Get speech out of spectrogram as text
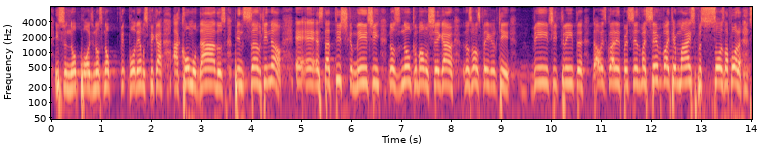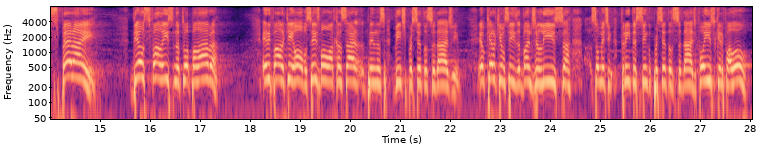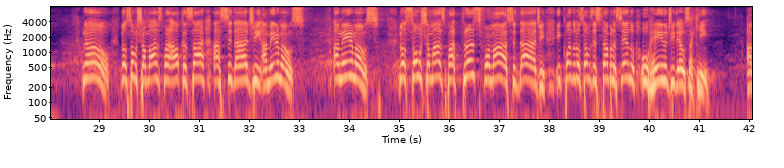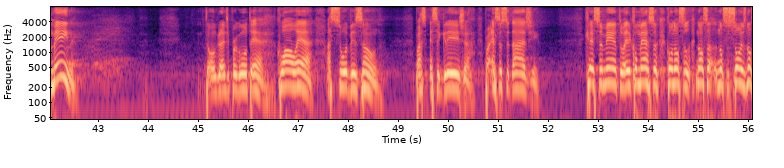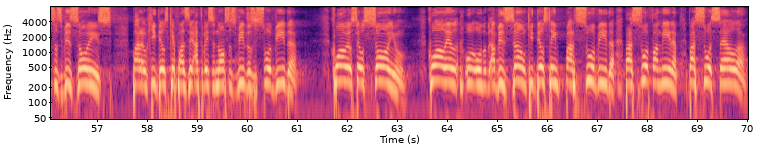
Isso não pode, nós não podemos ficar acomodados pensando que não, é, é, estatisticamente nós nunca vamos chegar, nós vamos pegar aqui 20, 30, talvez 40%, mas sempre vai ter mais pessoas lá fora. Espera aí, Deus fala isso na tua palavra. Ele fala que, ó, oh, vocês vão alcançar apenas 20% da cidade. Eu quero que vocês evangelizem somente 35% da cidade. Foi isso que ele falou? Não, nós somos chamados para alcançar a cidade. Amém, irmãos? Amém, irmãos? Nós somos chamados para transformar a cidade enquanto nós estamos estabelecendo o reino de Deus aqui. Amém? Então a grande pergunta é: qual é a sua visão para essa igreja, para essa cidade? Crescimento, ele começa com nosso, nossa, nossos sonhos, nossas visões para o que Deus quer fazer através de nossas vidas, de sua vida. Qual é o seu sonho? Qual é o, a visão que Deus tem para a sua vida, para a sua família, para a sua célula?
